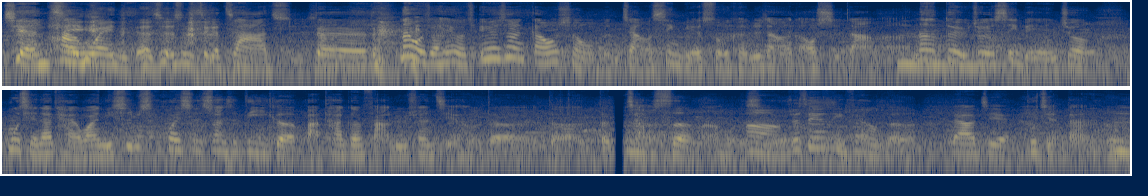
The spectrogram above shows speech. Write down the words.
前捍卫你的就是这个价值。对对对。那我觉得很有趣，因为像高雄我们讲性别所，可能就讲到高师大嘛。那对于这个性别研究，目前在台湾，你是不是会是算是第一个把它跟法律算结合的的的？色嘛，或者是我觉得这件事情非常的了解，不简单。嗯，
